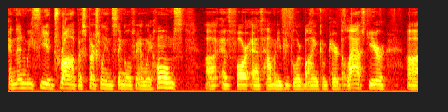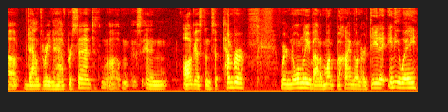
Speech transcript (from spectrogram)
and then we see a drop, especially in single family homes, uh, as far as how many people are buying compared to last year, uh, down 3.5% um, in August and September. We're normally about a month behind on our data anyway,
